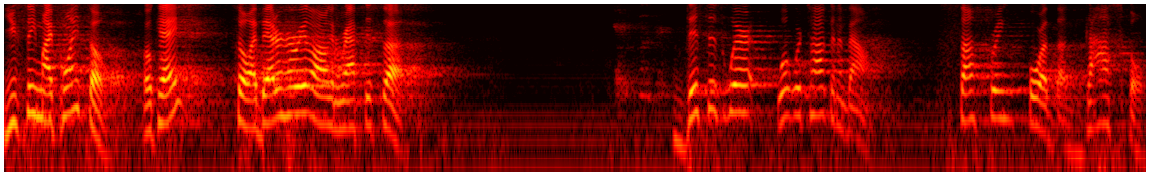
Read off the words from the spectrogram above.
you see my point, though, okay? So I better hurry along and wrap this up. This is where what we're talking about suffering for the gospel.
